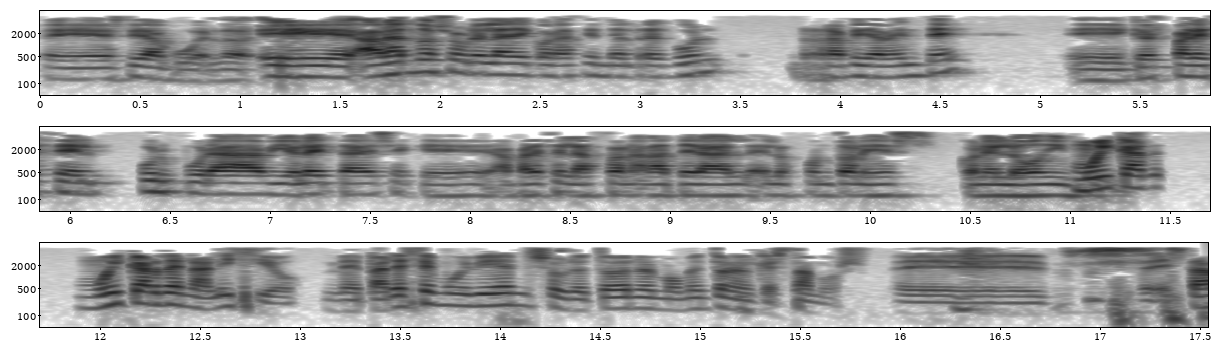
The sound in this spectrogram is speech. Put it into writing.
Eh, estoy de acuerdo. Eh, hablando sobre la decoración del Red Bull, rápidamente, eh, ¿qué os parece el púrpura violeta ese que aparece en la zona lateral en los pontones con el logo de Infinity? Muy, car- muy cardenalicio. Me parece muy bien, sobre todo en el momento en el que estamos. Eh, está,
